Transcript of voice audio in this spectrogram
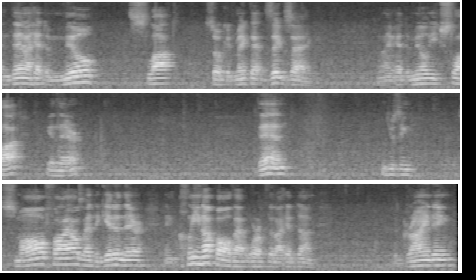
And then I had to mill slot so it could make that zigzag. And I had to mill each slot in there. Then, using small files, I had to get in there and clean up all that work that I had done. The grinding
